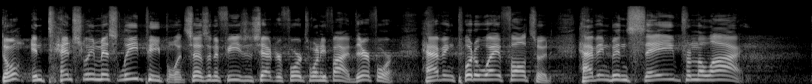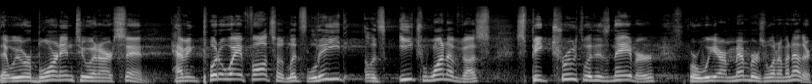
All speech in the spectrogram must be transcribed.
Don't intentionally mislead people. It says in Ephesians chapter 4, 25, therefore, having put away falsehood, having been saved from the lie that we were born into in our sin, having put away falsehood, let's lead, let's each one of us speak truth with his neighbor, for we are members one of another.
